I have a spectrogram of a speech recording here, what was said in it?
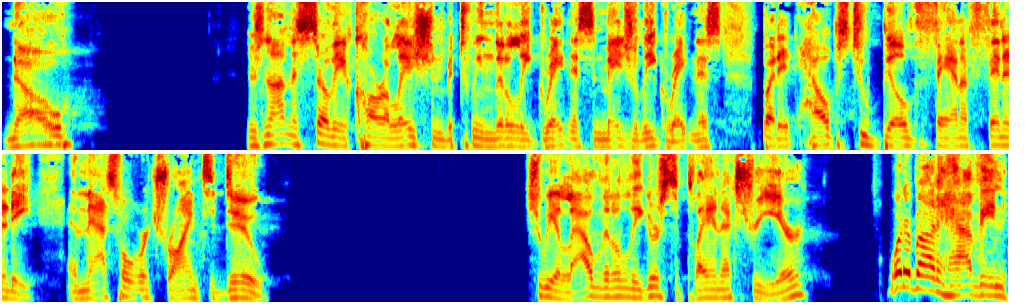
No. There's not necessarily a correlation between little league greatness and major league greatness, but it helps to build fan affinity. And that's what we're trying to do. Should we allow little leaguers to play an extra year? What about having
